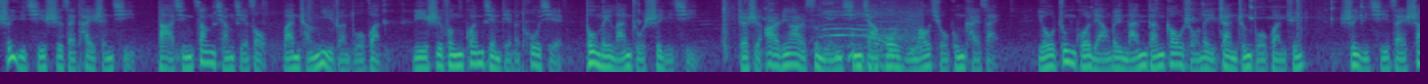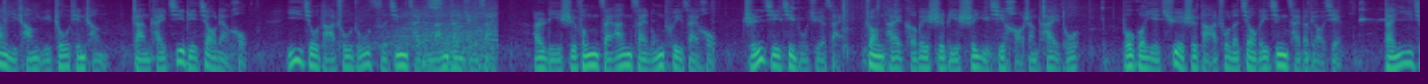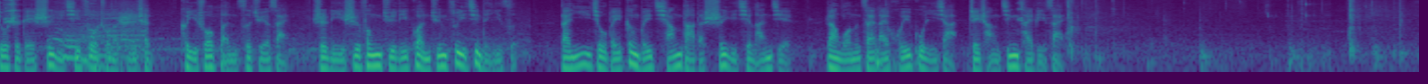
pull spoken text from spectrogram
石宇奇实在太神奇，大心脏强节奏完成逆转夺冠，李诗峰关键点的拖鞋都没拦住石宇奇。这是二零二四年新加坡羽毛球公开赛，由中国两位男单高手内战争夺冠军。石宇奇在上一场与周天成展开激烈较量后，依旧打出如此精彩的男单决赛，而李诗峰在安塞龙退赛后直接进入决赛，状态可谓是比石宇奇好上太多。不过也确实打出了较为精彩的表现，但依旧是给石宇琦做出了陪衬。可以说，本次决赛是李诗峰距离冠军最近的一次，但依旧被更为强大的石宇琦拦截。让我们再来回顾一下这场精彩比赛。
